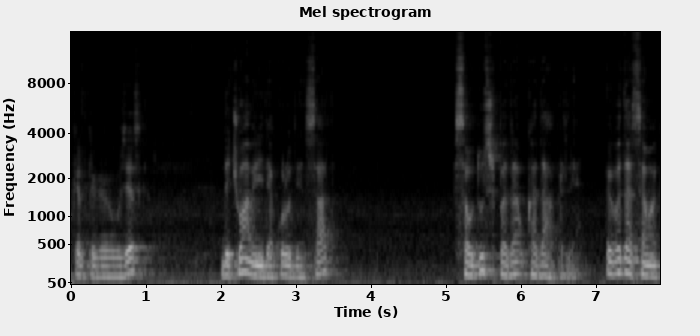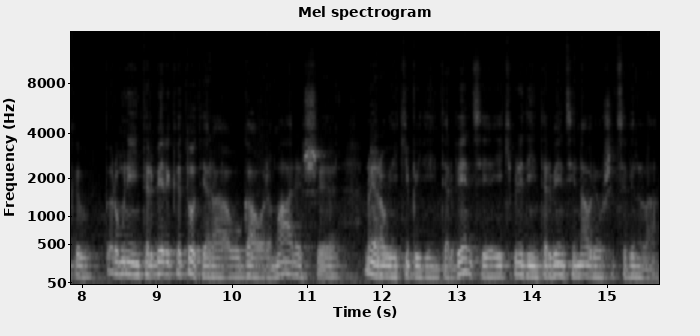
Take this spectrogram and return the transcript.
cred că găgăuzesc. Deci oamenii de acolo din sat s-au dus și pădrau cadavrele. Vă dați seama că România interbere că tot era o gaură mare și nu erau echipe de intervenție. Echipele de intervenție n-au reușit să vină la,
